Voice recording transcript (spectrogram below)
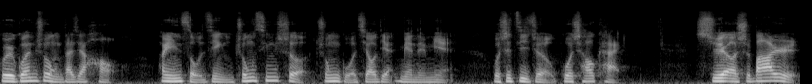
各位观众，大家好，欢迎走进中新社中国焦点面对面，我是记者郭超凯。十月二十八日，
